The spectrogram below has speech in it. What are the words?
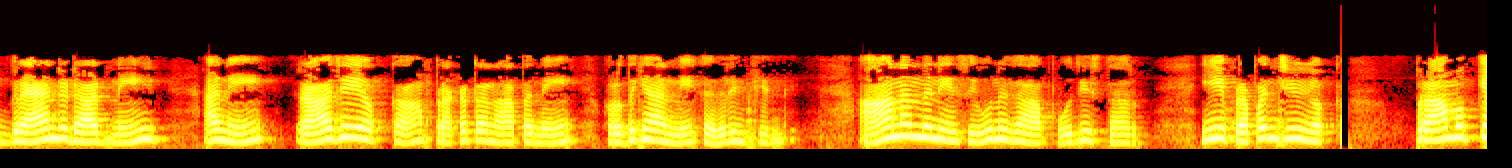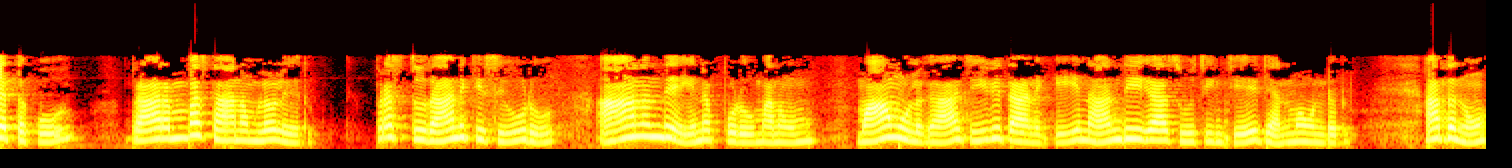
గ్రాండ్ డాడ్ని అని రాజే యొక్క ప్రకటన అతని హృదయాన్ని కదిలించింది. ఆనందని శివునిగా పూజిస్తారు. ఈ ప్రపంచం యొక్క ప్రాముఖ్యతకు ప్రారంభ స్థానంలో లేదు. ప్రస్తుతానికి శివుడు ఆనంది అయినప్పుడు మనం మామూలుగా జీవితానికి నాందిగా సూచించే జన్మ ఉండదు. అతను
